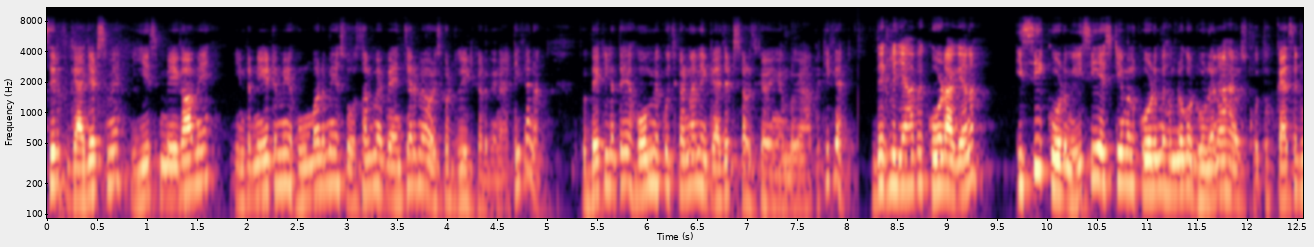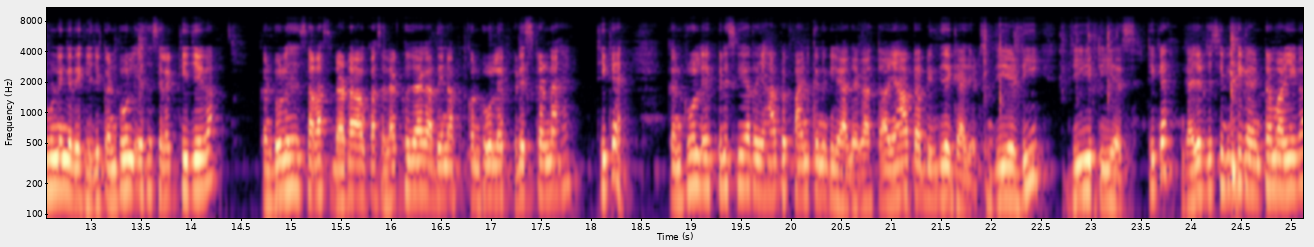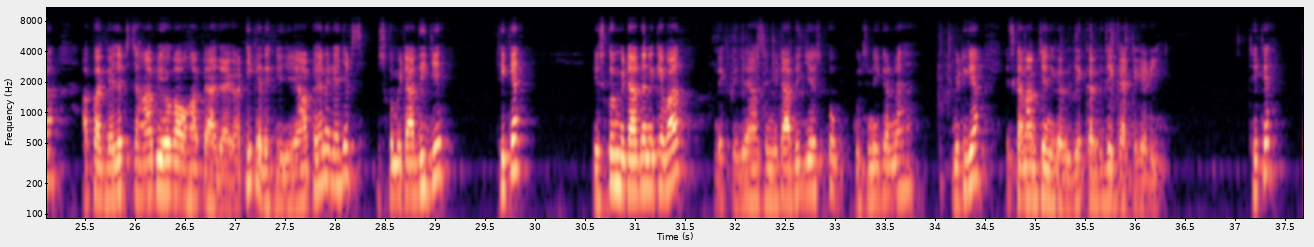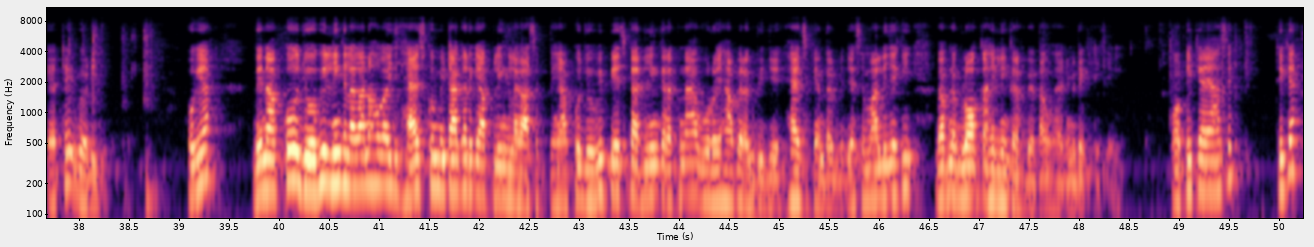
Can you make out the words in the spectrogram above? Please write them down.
सिर्फ़ गैजेट्स में, ये इस मेगा में इंटरनेट में हुमर में सोशल में वेंचर में और इसको डिलीट कर देना है, ठीक है ना। तो देख लेते हैं होम में कुछ करना नहीं गैजेट सर्च करेंगे हम लोग यहाँ पे, ठीक है। देख लीजिए, यहाँ पे कोड आ गया ना, इसी कोड में, इसी एच कोड में हम लोग को ढूंढना है उसको तो कैसे ढूंढेंगे देख लीजिए कंट्रोल ए से सेलेक्ट कीजिएगा कंट्रोल से सारा डाटा आपका सेलेक्ट हो जाएगा देन आप कंट्रोल एफ़ प्रेस करना है, ठीक है? कंट्रोल एफ़ प्रेस किया तो यहाँ पे फाइंड करने के लिए आ जाएगा। तो यहाँ पे आप लिख दीजिए gadgets G A D G E T S ठीक है? गैजेट जैसे लिखिएगा एंटर मारिएगा, आपका गैजेट जहाँ भी होगा वहाँ पे आ जाएगा, ठीक है? देख लीजिए, यहाँ पे है ना गैजेट्स इसको मिटा दीजिए, ठीक है? इसको मिटा देने के बाद, देख लीजिए, यहाँ से मिटा दीजिए इसको, कुछ नहीं करना है, मिट गया। इसका नाम चेंज कर दीजिए कर दीजिए कैटेगरी ठीक है? कैटेगरी हो गया? देन आपको जो भी लिंक लगाना होगा, इस हैज़ को मिटा करके आप लिंक लगा सकते हैं। आपको जो भी पेज का लिंक रखना है, वो यहाँ पे रख दीजिए हैज़ के अंदर में। जैसे मान लीजिए कि मैं अपने ब्लॉग का ही लिंक रख देता हूँ हैज़ में, देख लीजिए। कॉपी किया यहाँ से? ठीक है?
